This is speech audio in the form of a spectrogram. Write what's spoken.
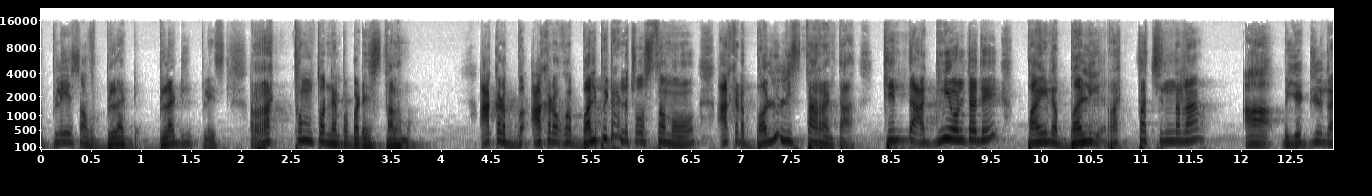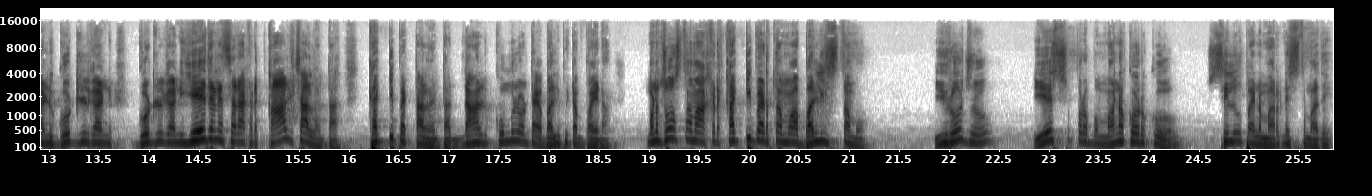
the place of blood bloody place రక్తంతో నింపబడే స్థలము. అక్కడ అక్కడ ఒక బలిపీఠాన్ని చూస్తామో. అక్కడ బలులు ఇస్తారంట. కింద అగ్ని ఉంటుంది పైన బలి రక్త చిందన ఆ ఎడ్లు కానీ గొడ్లు కానీ గొడ్లు కానీ ఏదైనా సరే అక్కడ కాల్చాలంట కట్టి పెట్టాలంట. నాలుగు కొమ్ములు ఉంటాయి ఆ బలిపీఠం పైన. మనం చూస్తాము అక్కడ కట్టి పెడతాము ఆ బలి ఇస్తాము. ఈరోజు యేసు ప్రభు మన కొరకు సిలువు పైన మరణిస్తాం అదే.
